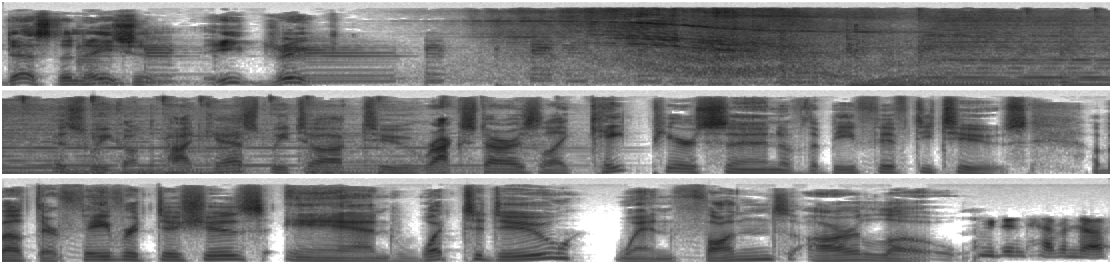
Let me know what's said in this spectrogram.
Destination Eat Drink. This week on the podcast, we talk to rock stars like Kate Pierson of the B 52s about their favorite dishes and what to do when funds are low. We didn't have enough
